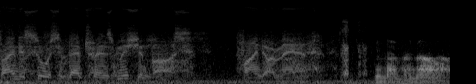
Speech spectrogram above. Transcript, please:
Find the source of that transmission, boss. Find our man. You never know.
